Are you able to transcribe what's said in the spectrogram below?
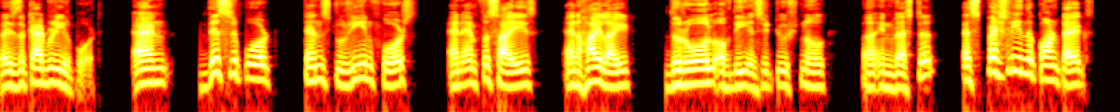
is the Cadbury report and this report tends to reinforce and emphasize and highlight the role of the institutional uh, investor, especially in the context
